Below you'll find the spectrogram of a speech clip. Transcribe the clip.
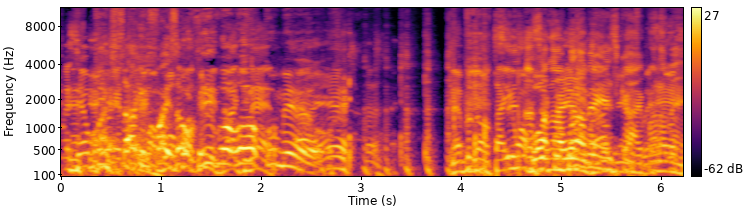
Mas é uma, Quem é sabe uma faz ao vivo, oportunidade, louco, né? meu. Né, Brunão? Tá aí uma boa. Parabéns, né? Caio, É, parabéns.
